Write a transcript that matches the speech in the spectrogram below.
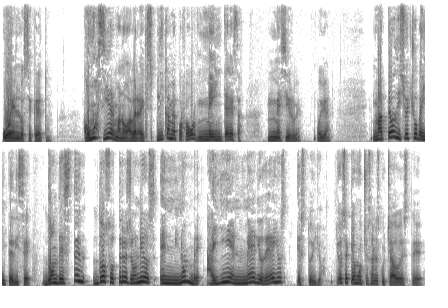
o en lo secreto. ¿Cómo así, hermano? A ver, explícame por favor, me interesa me sirve. Muy bien. Mateo 18:20 dice, donde estén dos o tres reunidos en mi nombre, allí en medio de ellos estoy yo. Yo sé que muchos han escuchado este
